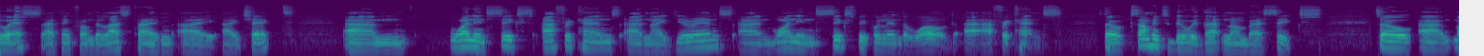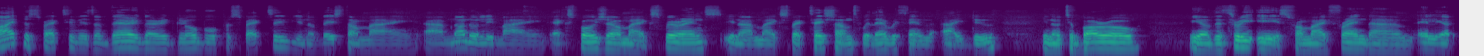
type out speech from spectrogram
US, I think, from the last time I, I checked. Um, one in six Africans are Nigerians, and one in six people in the world are Africans. So, something to do with that number six. So, um, my perspective is a very, very global perspective, you know, based on my um, not only my exposure, my experience, you know, my expectations with everything I do, you know, to borrow you know, the three E's from my friend um, Elliot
